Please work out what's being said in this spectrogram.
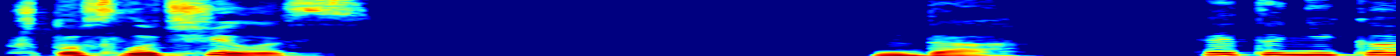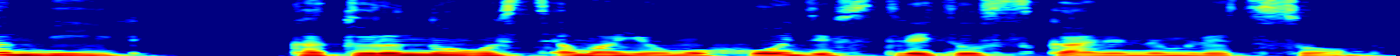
«Что случилось?» «Да, это не Камиль, который новость о моем уходе встретил с каменным лицом.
